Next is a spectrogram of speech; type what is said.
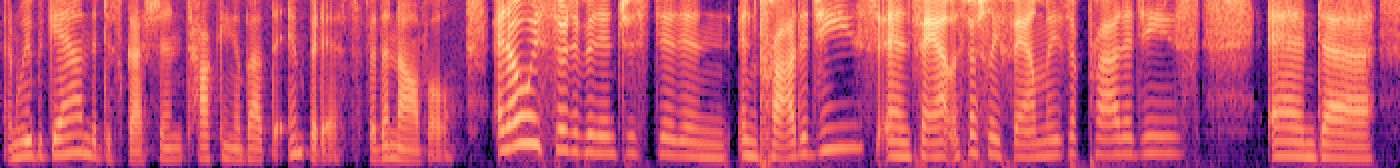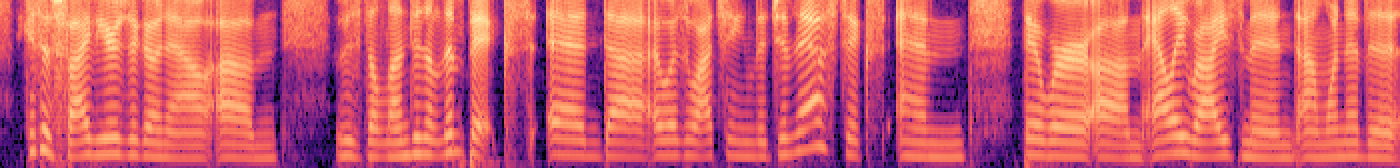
and we began the discussion talking about the impetus for the novel. I'd always sort of been interested in, in prodigies and fam- especially families of prodigies. And uh, I guess it was five years ago now. Um, it was the London Olympics, and uh, I was watching the gymnastics, and there were um, Aly Raisman, um, one of the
